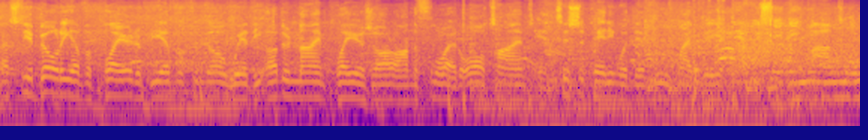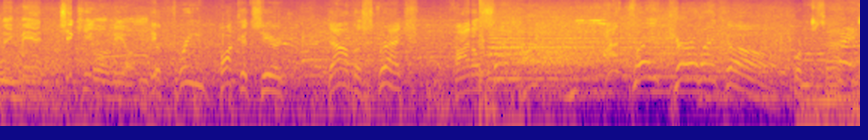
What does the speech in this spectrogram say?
That's the ability of a player to be able to know where the other nine players are on the floor at all times, anticipating what their move might be. And there we see the lob to the big man, Shaquille O'Neal. The three buckets here down the stretch. Final second. Andre Kirilenko. 4%.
